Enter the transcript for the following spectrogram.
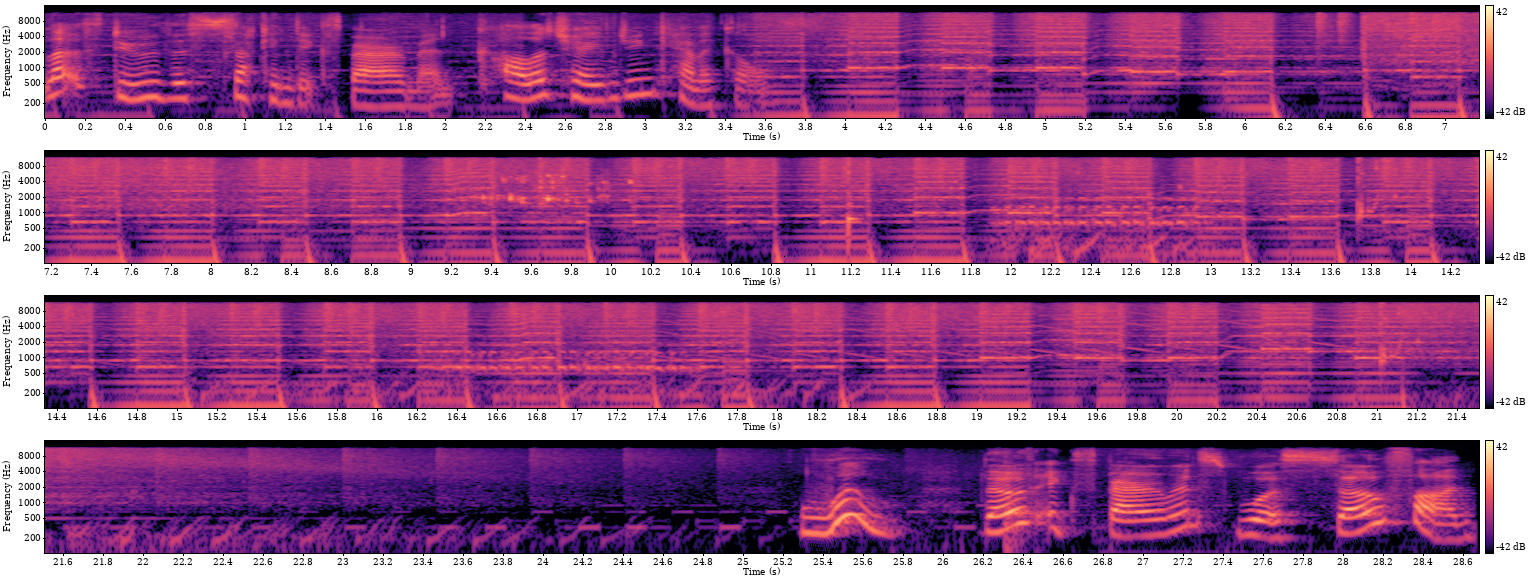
let's do the second experiment, colour changing chemicals. Woo! Those experiments were so fun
